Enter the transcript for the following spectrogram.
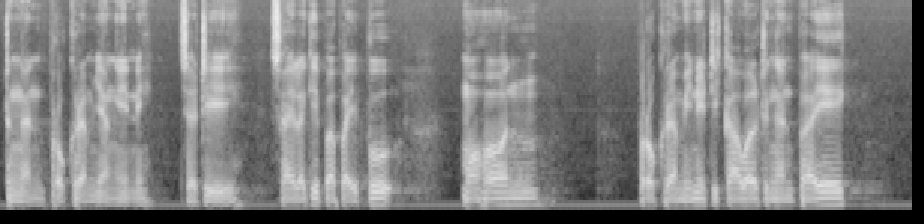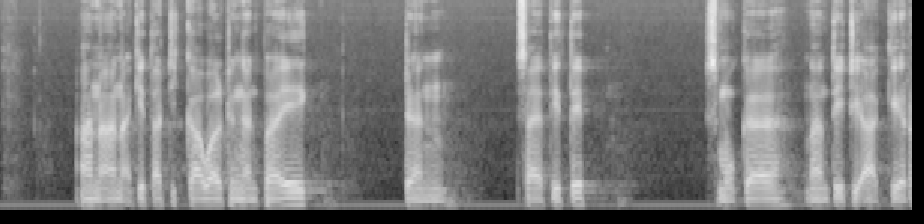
dengan program yang ini. Jadi saya lagi Bapak Ibu mohon program ini dikawal dengan baik, anak-anak kita dikawal dengan baik, dan saya titip semoga nanti di akhir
